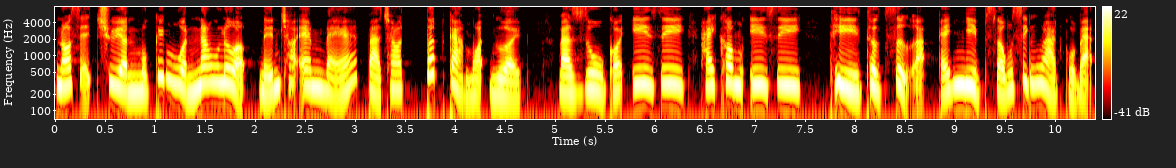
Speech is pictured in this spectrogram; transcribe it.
nó sẽ truyền một cái nguồn năng lượng đến cho em bé và cho tất cả mọi người. Và dù có easy hay không easy, thì thực sự cái nhịp sống sinh hoạt của bạn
